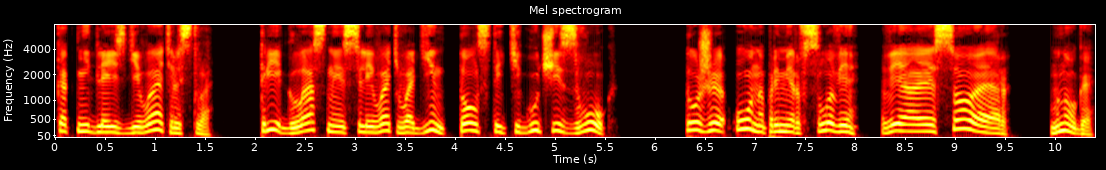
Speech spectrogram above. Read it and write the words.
как не для издевательства, три гласные сливать в один толстый тягучий звук? То же «о», например, в слове «виаэсоэр» много,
